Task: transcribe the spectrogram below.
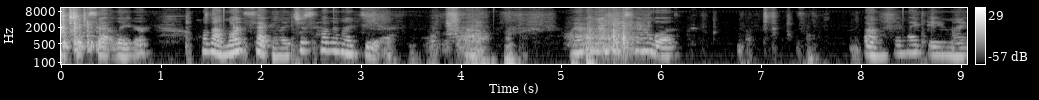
I'll fix that later. Hold on one second. I just have an idea. I if it's going to work. Oh, it might be in my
